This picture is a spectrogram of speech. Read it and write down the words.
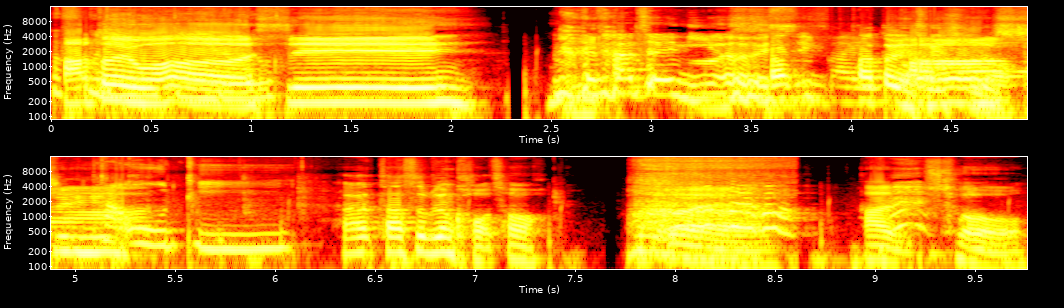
他对我恶心，他对你恶心，他对你吹恶，心，他无敌，他他是不是用口臭？对，他很臭，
